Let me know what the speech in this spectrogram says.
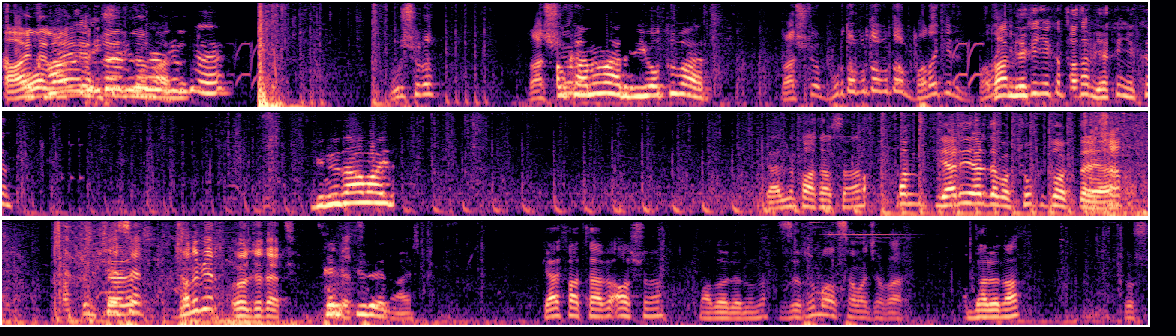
Aynen Oha, aynen. aynen. önümde. Vur şunu. Raşlıyorum. Kalkanı var, riyotu var. Raşlıyorum. Burada burada burada. Bana gelin. Bana Tamam gelin. yakın yakın tamam yakın yakın. Birini daha baydı. Geldim Fatih sana. Tam yerde yerde bak çok uzakta ya. Çat. Attım içeri. Canı bir. Öldü det. Hepsi de. Nice. Gel Fatih abi al şunu. Madalyonunu. Zırhı mı alsam acaba? Madalyonu al. Dur.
